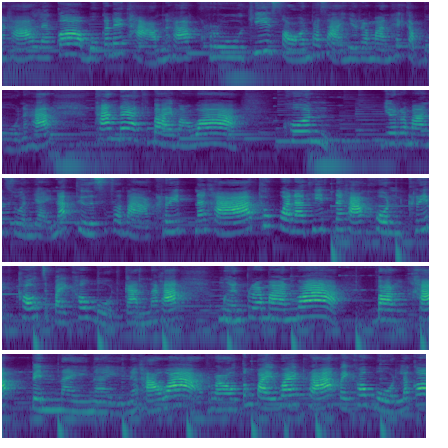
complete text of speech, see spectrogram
นะคะ แล้วก็โบก็ได้ถามนะคะ ครูที่สอนภาษาเยอรมันให้กับโบนะคะ ท่านได้อธิบายมาว่า คนเยอรมันส่วนใหญ่นับถือศาสนาคริสต์นะคะ ทุกวันอาทิตย์นะคะ คนคริสต์เขาจะไปเข้าโบสถ์กันนะคะ เหมือนประมาณว่า บังคับเป็นในในๆนะคะว่าเราต้องไปไหว้พระไปเข้าโบสถ์แล้วก็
